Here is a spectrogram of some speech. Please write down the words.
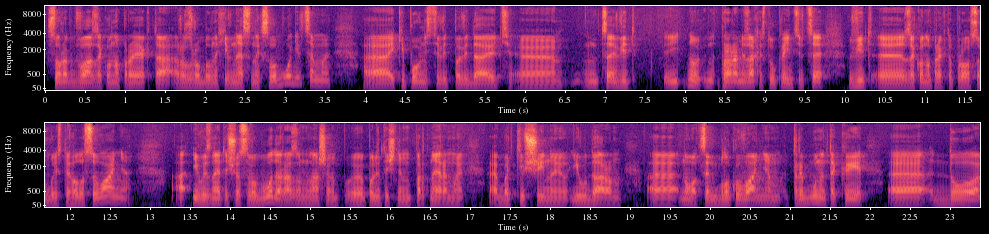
42 законопроекта, розроблених і внесених свободівцями, е, які повністю відповідають. е, Це від ну, програмі захисту українців, це від е, законопроекту про особисте голосування. І ви знаєте, що Свобода разом з нашими політичними партнерами, батьківщиною і ударом, ну цим блокуванням трибуни, таки до,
